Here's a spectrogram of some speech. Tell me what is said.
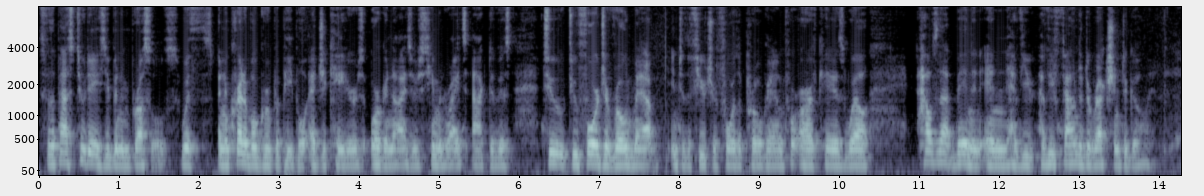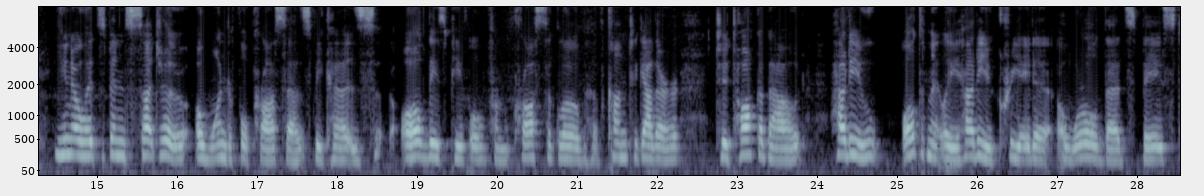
So, for the past two days, you've been in Brussels with an incredible group of people educators, organizers, human rights activists to, to forge a roadmap into the future for the program, for RFK as well. How's that been, and, and have, you, have you found a direction to go in? You know, it's been such a, a wonderful process because all these people from across the globe have come together to talk about how do you ultimately how do you create a, a world that's based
